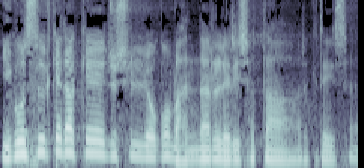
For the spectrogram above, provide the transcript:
이것을 깨닫게 해주시려고 만나를 내리셨다. 이렇게 돼 있어요.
